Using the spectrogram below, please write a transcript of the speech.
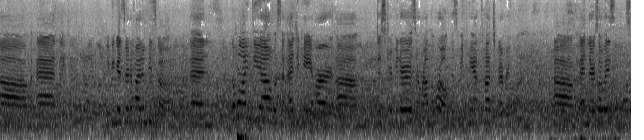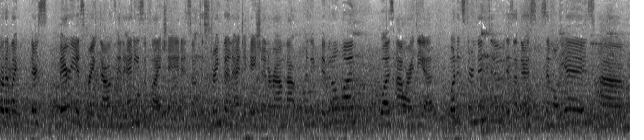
Um, and you can get certified in Pisco. And the whole idea was to educate our um, distributors around the world because we can't touch everyone. Um, and there's always sort of like there's various breakdowns in any supply chain, and so to strengthen education around that really pivotal one was our idea. What it's turned into is that there's sommeliers, um,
